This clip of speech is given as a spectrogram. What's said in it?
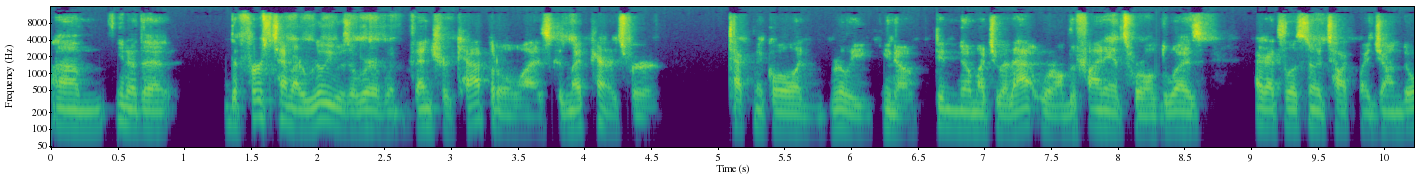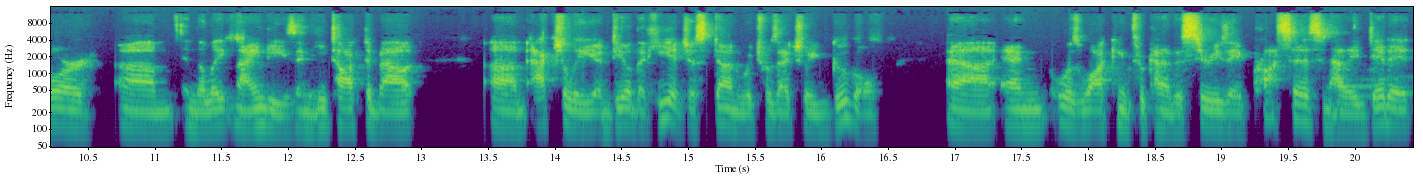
Um, you know, the the first time I really was aware of what venture capital was, because my parents were technical and really, you know, didn't know much about that world, the finance world, was I got to listen to a talk by John Doerr um, in the late 90s. And he talked about um, actually a deal that he had just done, which was actually Google, uh, and was walking through kind of the Series A process and how they did it.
